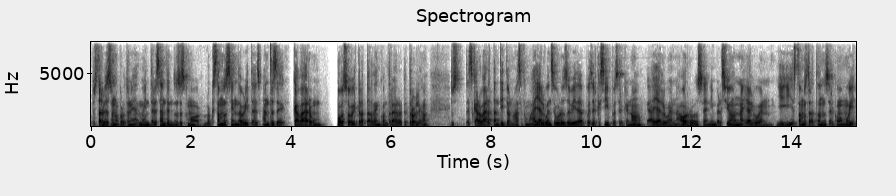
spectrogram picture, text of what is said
pues tal vez es una oportunidad muy interesante. Entonces, como lo que estamos haciendo ahorita es antes de cavar un pozo y tratar de encontrar petróleo, pues escarbar tantito, ¿no? Así como hay algo en seguros de vida, puede ser que sí, puede ser que no. Hay algo en ahorros, en inversión, hay algo en... Y, y estamos tratando de ser como muy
